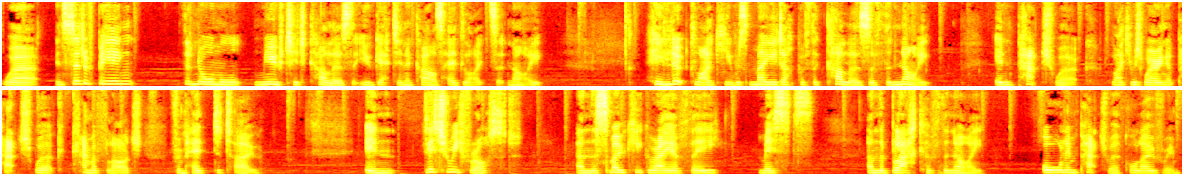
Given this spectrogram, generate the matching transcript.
were instead of being the normal muted colours that you get in a car's headlights at night, he looked like he was made up of the colours of the night in patchwork, like he was wearing a patchwork camouflage from head to toe, in glittery frost and the smoky grey of the mists and the black of the night, all in patchwork all over him.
